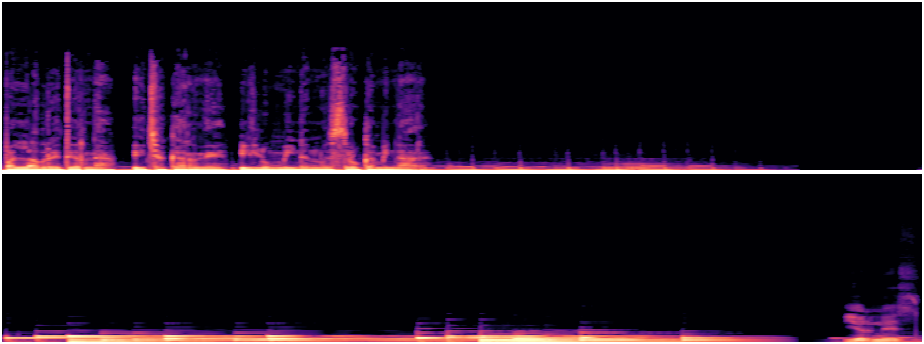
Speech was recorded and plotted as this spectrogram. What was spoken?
palabra eterna, hecha carne, ilumina nuestro caminar. Viernes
